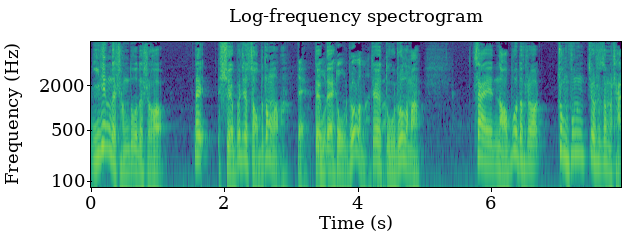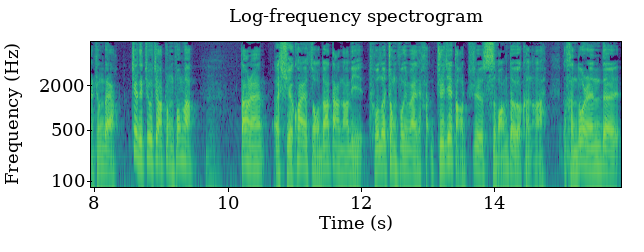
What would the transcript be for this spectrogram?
一定的程度的时候，那血不就走不动了吗？对，对不对？堵住了嘛？这就堵住了嘛？在脑部的时候，中风就是这么产生的呀，这个就叫中风啊。嗯。当然，呃，血块走到大脑里，除了中风以外，直接导致死亡都有可能啊。很多人的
